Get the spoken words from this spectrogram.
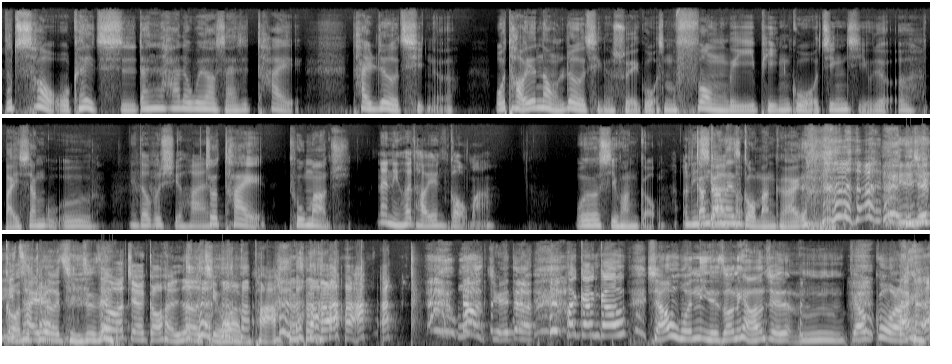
不臭，我可以吃，但是它的味道实在是太太热情了。我讨厌那种热情的水果，什么凤梨、苹果、荆棘，我就呃百香果，呃，你都不喜欢，就太 too much。那你会讨厌狗吗？我有喜欢狗，刚刚、哦、那只狗蛮可爱的。你觉得狗太热情是不是？对，我觉得狗很热情，我很怕。我有觉得，它刚刚想要吻你的时候，你好像觉得，嗯，不要过来。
